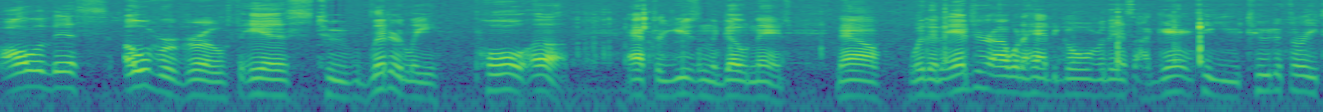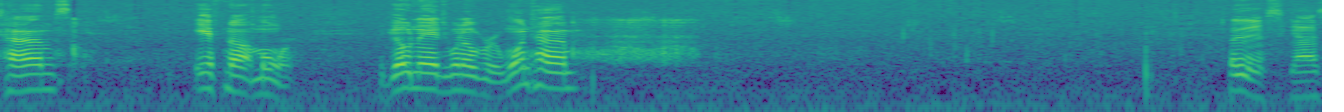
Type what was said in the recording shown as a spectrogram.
all of this overgrowth is to literally pull up after using the golden edge. Now, with an edger, I would have had to go over this, I guarantee you, two to three times, if not more. The golden edge went over it one time. Look at this, guys.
